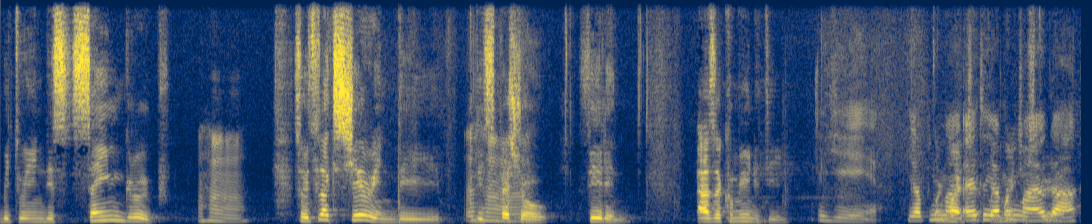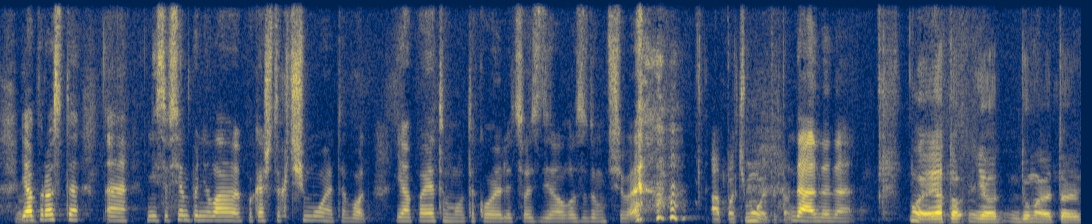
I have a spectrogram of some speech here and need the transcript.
between this same group. So it's like sharing the, the special feeling as a community. Е, Я понимаю, Понимаете- это я понимаете, понимаю, что да. я Я, просто э, не совсем поняла пока что к чему это, вот. Я поэтому такое лицо сделала задумчивое. А почему это так? Да, да, да. Ну, я, то, я думаю, это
